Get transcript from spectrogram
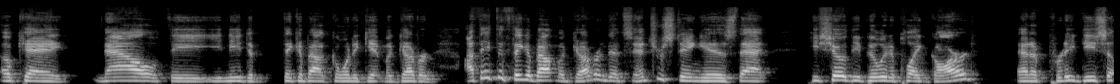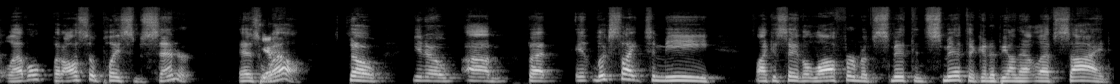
okay, now the you need to think about going to get McGovern. I think the thing about McGovern that's interesting is that he showed the ability to play guard at a pretty decent level, but also play some center as well. So, you know, um, but it looks like to me, like I say, the law firm of Smith and Smith are going to be on that left side,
